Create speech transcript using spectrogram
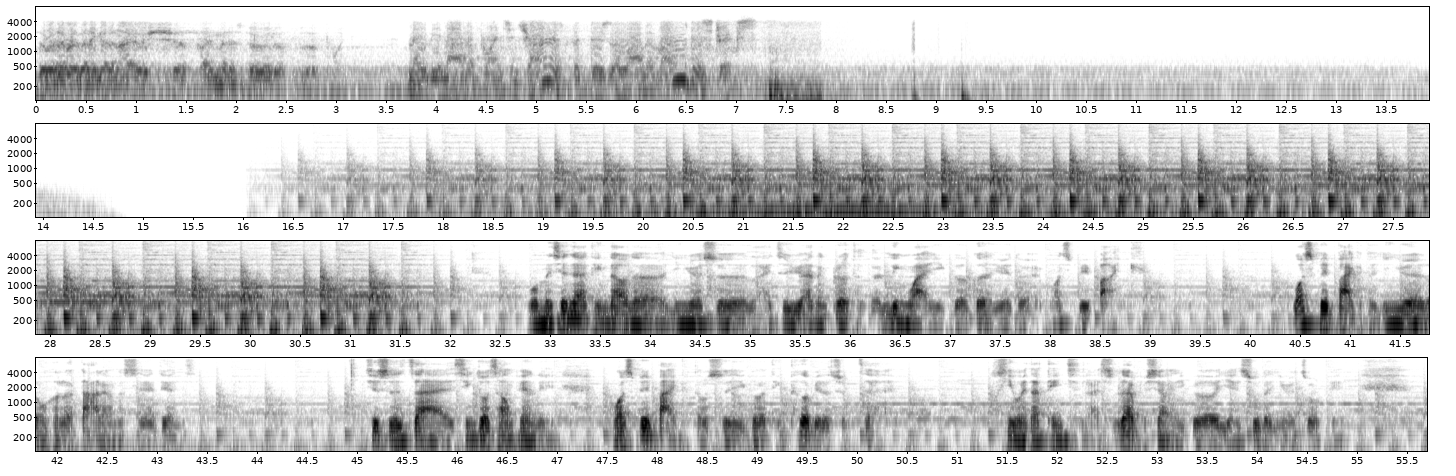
So we're never going to get an Irish uh, Prime Minister out of uh, Point. Maybe not at Points and Charles, but there's a lot of other districts. 现在听到的音乐是来自于 Adam Gert 的另外一个个人乐队 One Speed Bike。One Speed Bike 的音乐融合了大量的实验电子。其实，在星座唱片里，One Speed Bike 都是一个挺特别的存在，因为它听起来实在不像一个严肃的音乐作品。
